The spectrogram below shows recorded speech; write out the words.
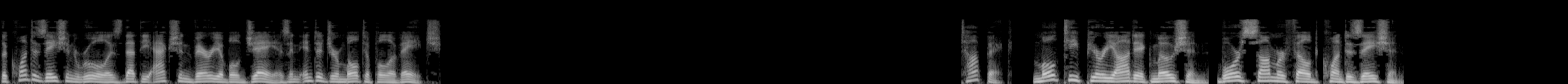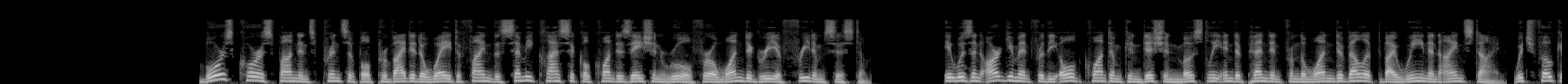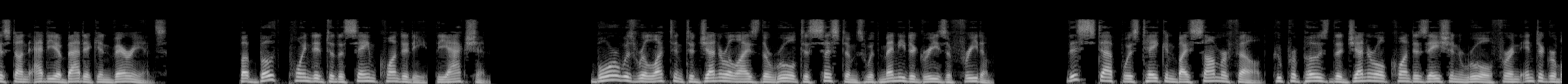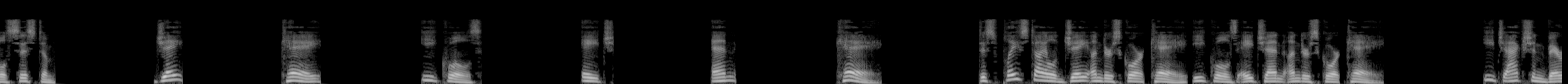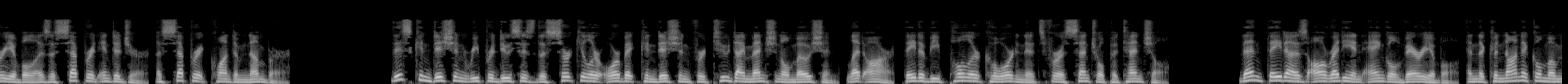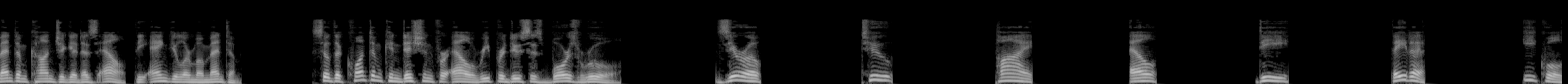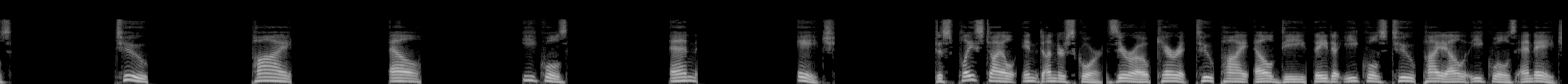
The quantization rule is that the action variable j is an integer multiple of h. Multi-periodic motion, Bohr–Sommerfeld quantization Bohr's correspondence principle provided a way to find the semi-classical quantization rule for a one degree of freedom system. It was an argument for the old quantum condition mostly independent from the one developed by Wien and Einstein, which focused on adiabatic invariance. But both pointed to the same quantity, the action. Bohr was reluctant to generalize the rule to systems with many degrees of freedom. This step was taken by Sommerfeld, who proposed the general quantization rule for an integrable system J K equals H N K display style J underscore K equals H N underscore K each action variable is a separate integer, a separate quantum number. This condition reproduces the circular orbit condition for two-dimensional motion, let r, theta be polar coordinates for a central potential. Then theta is already an angle variable, and the canonical momentum conjugate is L, the angular momentum. So the quantum condition for L reproduces Bohr's rule 0 2 pi L d theta equals 2 pi L equals N H display style int underscore 0 caret 2 pi LD theta equals 2 pi L equals NH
